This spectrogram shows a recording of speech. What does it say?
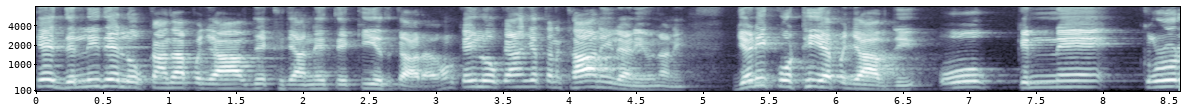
ਕਿ ਦਿੱਲੀ ਦੇ ਲੋਕਾਂ ਦਾ ਪੰਜਾਬ ਦੇ ਖਜ਼ਾਨੇ ਤੇ ਕੀ ਅਧਿਕਾਰ ਹੈ ਹੁਣ ਕਈ ਲੋਕ ਕਹਿਣਗੇ ਤਨਖਾਹ ਨਹੀਂ ਲੈਣੀ ਉਹਨਾਂ ਨੇ। ਜਿਹੜੀ ਕੋਠੀ ਹੈ ਪੰਜਾਬ ਦੀ, ਉਹ ਕਿੰਨੇ ਕਰੋੜ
